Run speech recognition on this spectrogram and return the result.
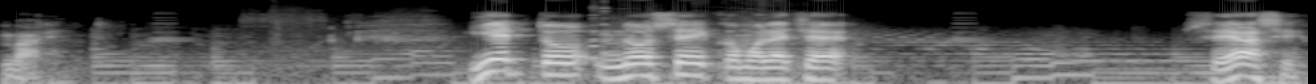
Vale. Y esto no sé cómo leche se hace.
